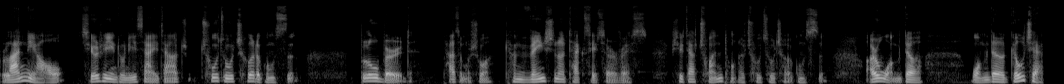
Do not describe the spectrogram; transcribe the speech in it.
蓝鸟其实是印度尼西亚一家出租车的公司。Bluebird 它怎么说？Conventional taxi service 是一家传统的出租车公司。而我们的我们的 Gojek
